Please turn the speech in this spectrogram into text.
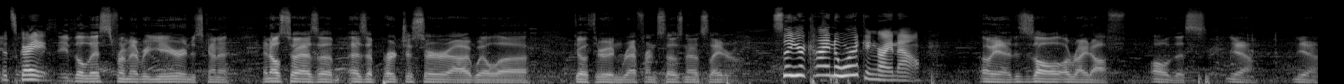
That's great. Save the list from every year and just kind of, and also as a as a purchaser, I will uh, go through and reference those notes later on. So you're kind of working right now. Oh yeah, this is all a write-off. All of this. Yeah, yeah.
